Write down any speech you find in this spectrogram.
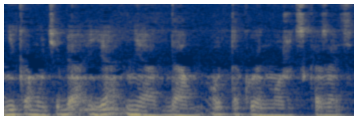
никому тебя я не отдам. Вот такой он может сказать.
